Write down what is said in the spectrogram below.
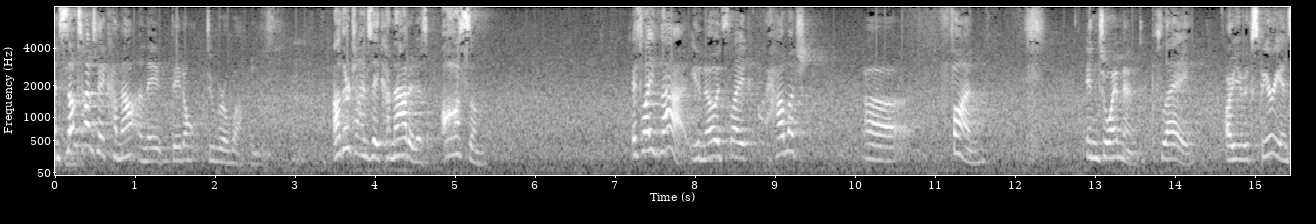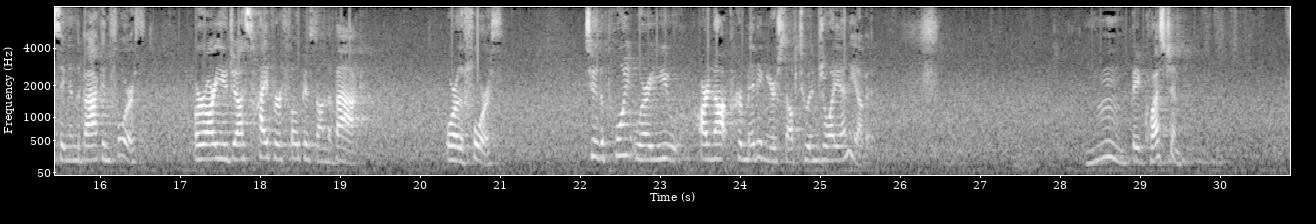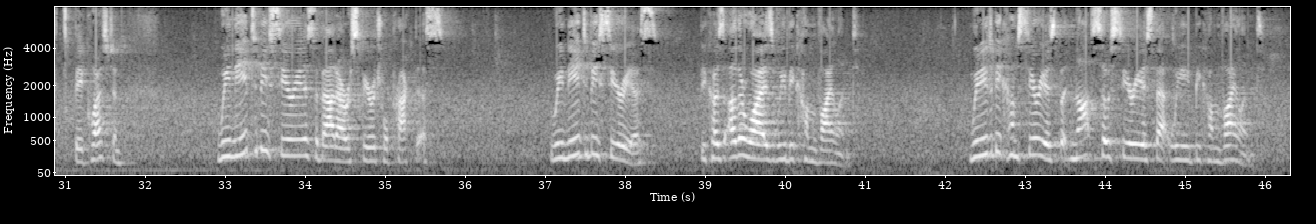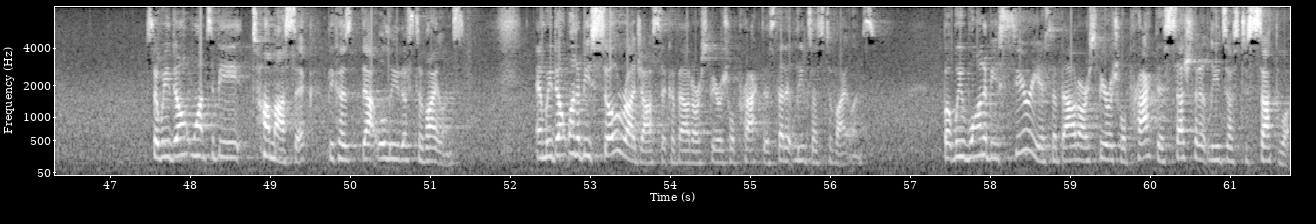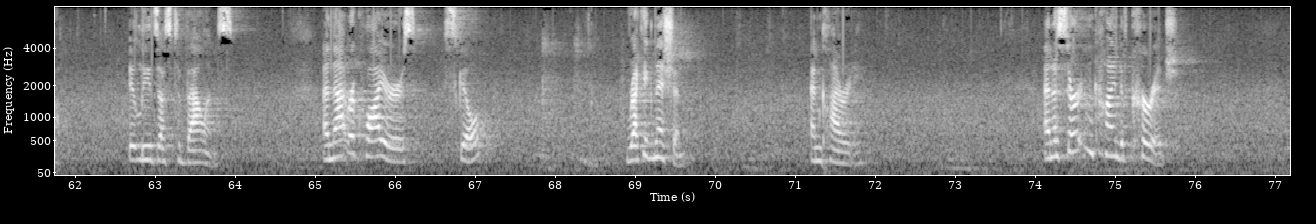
And sometimes they come out and they, they don't do real well. Other times they come out and it's awesome. It's like that, you know? It's like how much uh, fun, enjoyment, play are you experiencing in the back and forth? Or are you just hyper focused on the back or the forth to the point where you are not permitting yourself to enjoy any of it? Mm, big question. Big question. We need to be serious about our spiritual practice. We need to be serious because otherwise we become violent. We need to become serious, but not so serious that we become violent. So we don't want to be tamasic because that will lead us to violence. And we don't want to be so rajasic about our spiritual practice that it leads us to violence. But we want to be serious about our spiritual practice such that it leads us to sattva. It leads us to balance. And that requires skill, recognition, and clarity. And a certain kind of courage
